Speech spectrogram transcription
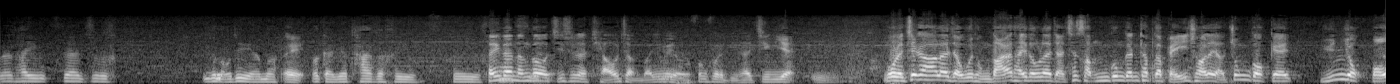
那他有虽然是一个老队员嘛，哎我感觉他是很有很有，他應該能夠及時嘅調整吧，因為有豐富嘅比賽經驗。我哋即刻咧就會同大家睇到咧，就係七十五公斤級嘅比賽咧，由中國嘅阮玉寶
